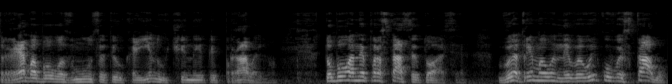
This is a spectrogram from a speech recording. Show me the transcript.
треба було змусити Україну вчинити правильно. То була непроста ситуація. Ви отримали невелику виставу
